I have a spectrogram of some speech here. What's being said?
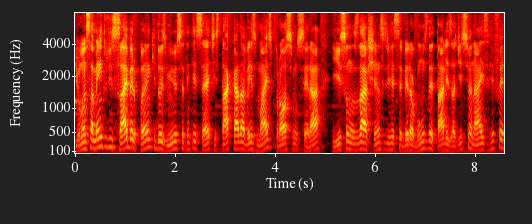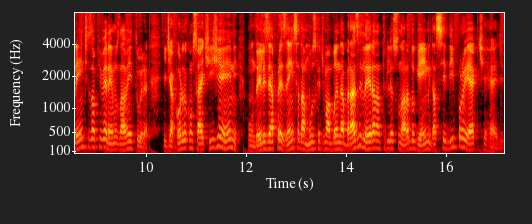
E o lançamento de Cyberpunk 2077 está cada vez mais próximo, será? E isso nos dá a chance de receber alguns detalhes adicionais referentes ao que veremos na aventura. E de acordo com o site IGN, um deles é a presença da música de uma banda brasileira na trilha sonora do game da CD Projekt Red.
